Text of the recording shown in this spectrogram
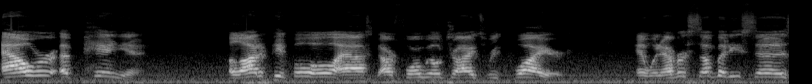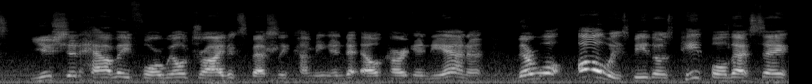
our opinion. A lot of people will ask, are four wheel drives required? And whenever somebody says you should have a four wheel drive, especially coming into Elkhart, Indiana, there will always be those people that say,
